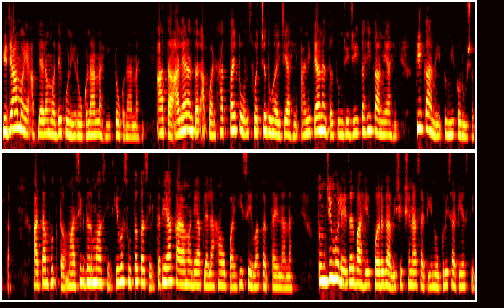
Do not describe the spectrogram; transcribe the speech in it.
की ज्यामुळे आपल्याला मध्ये कोणी रोखणार नाही टोकणार नाही. आता आल्यानंतर आपण हातपाय तोंड स्वच्छ धुवायचे आहे आणि त्यानंतर तुमची जी काही कामे आहे ती कामे तुम्ही करू शकता. आता फक्त मासिक धर्म असेल किंवा सुतक असेल तर या काळामध्ये आपल्याला हा उपाय ही सेवा करता येणार नाही. तुमची मुले जर बाहेर परगावी शिक्षणासाठी नोकरीसाठी असतील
